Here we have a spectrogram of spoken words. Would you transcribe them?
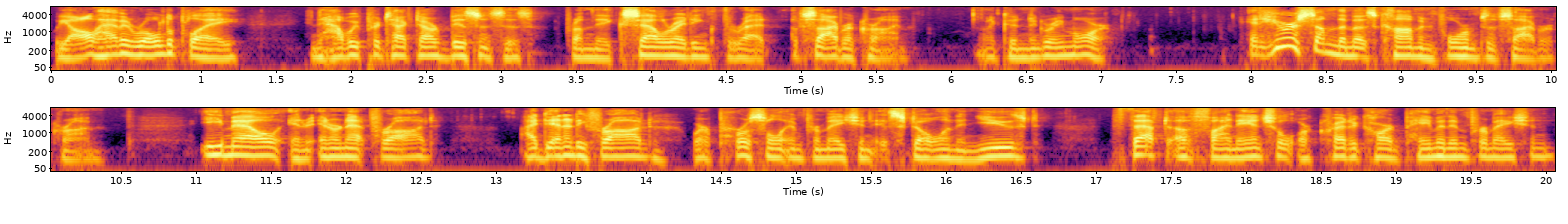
We all have a role to play in how we protect our businesses from the accelerating threat of cybercrime. I couldn't agree more. And here are some of the most common forms of cybercrime email and internet fraud, identity fraud, where personal information is stolen and used, theft of financial or credit card payment information,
